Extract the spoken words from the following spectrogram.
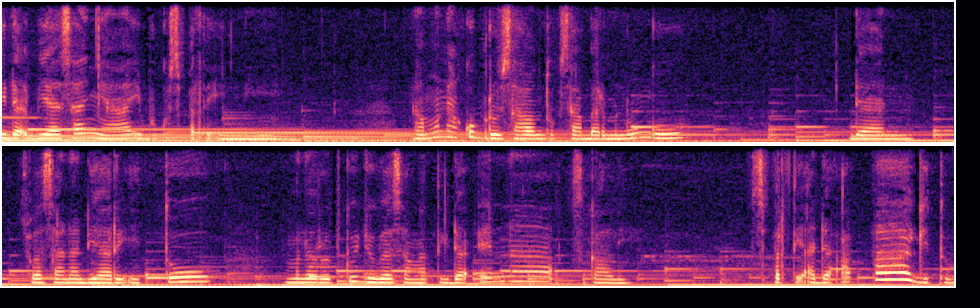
Tidak biasanya ibuku seperti ini. Namun aku berusaha untuk sabar menunggu. Dan suasana di hari itu menurutku juga sangat tidak enak sekali. Seperti ada apa gitu.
